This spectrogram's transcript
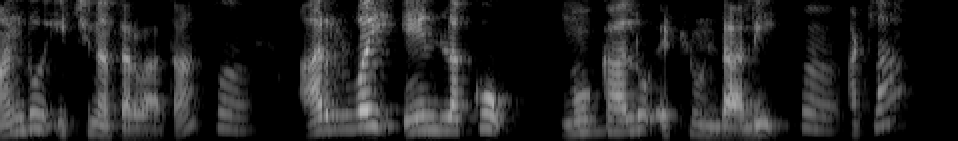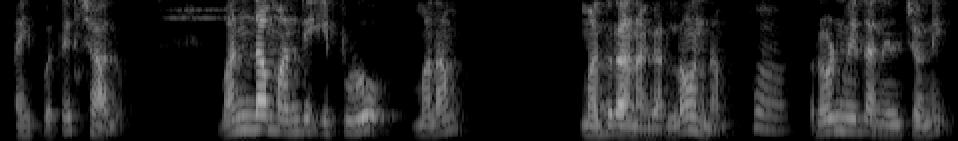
మందు ఇచ్చిన తర్వాత అరవై ఏండ్లకు మోకాలు ఎట్లుండాలి? అట్లా అయిపోతే చాలు. వంద మంది ఇప్పుడు మనం మధురా నగర్లో ఉన్నాం రోడ్ మీద నిల్చొని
